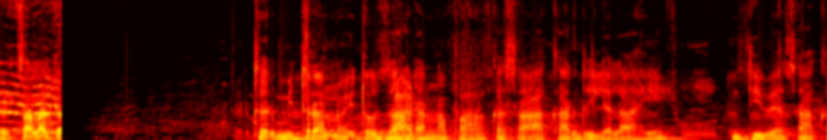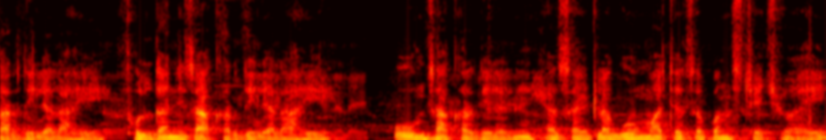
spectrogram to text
तर चला तर मित्रांनो तो झाडांना पहा कसा आकार दिलेला आहे. दिव्याचा आकार दिलेला आहे. फुलदाणीचा आकार दिलेला आहे. ओमचा आकार दिलेला आहे. आणि ह्या साईडला गोमात्याचं पण स्टॅच्यू आहे.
